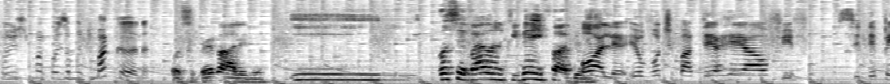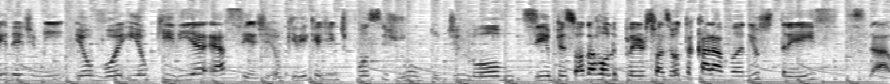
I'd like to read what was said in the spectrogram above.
foi uma coisa muito bacana. Pô, super válido. E. Você vai ano que vem, Fábio? Olha, eu vou te bater a real, FIFO se depender de mim, eu vou e eu queria, é assim, eu queria que a gente fosse junto de novo. Se o pessoal da Role Players fazer outra caravana e os três, ah,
